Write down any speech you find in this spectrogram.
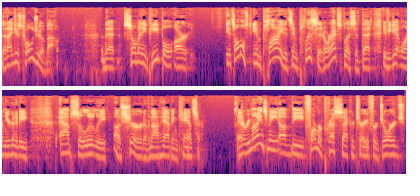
that I just told you about. That so many people are it's almost implied, it's implicit or explicit that if you get one, you're going to be absolutely assured of not having cancer. And it reminds me of the former press secretary for George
